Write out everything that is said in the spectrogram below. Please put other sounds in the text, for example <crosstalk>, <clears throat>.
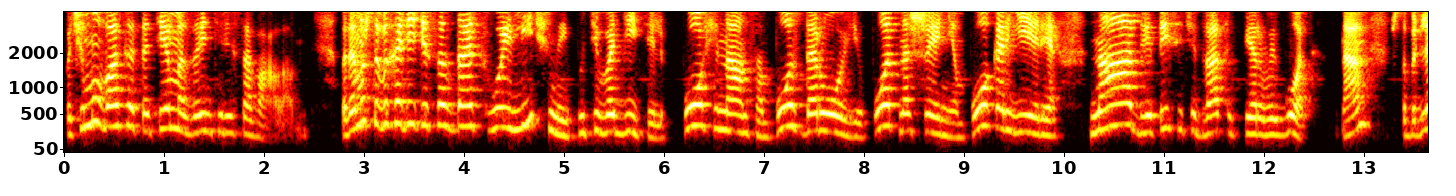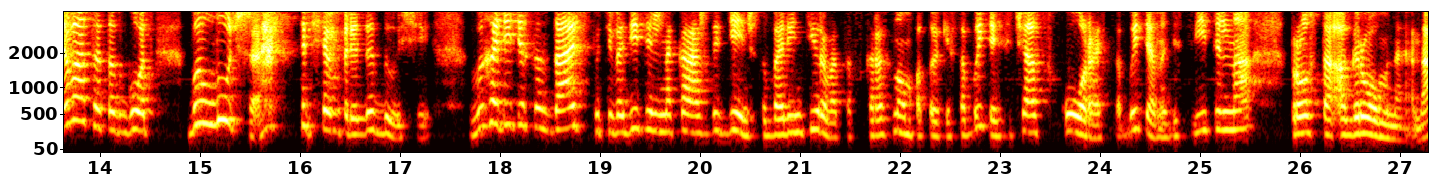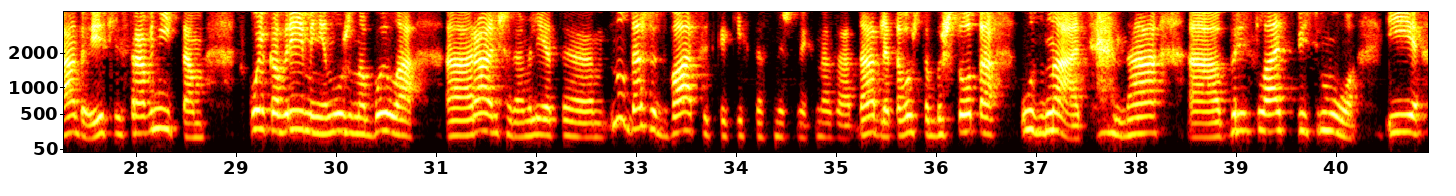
Почему вас эта тема заинтересовала? Потому что вы хотите создать свой личный путеводитель по финансам, по здоровью, по отношениям, по карьере на 2021 год да, чтобы для вас этот год был лучше, <laughs> чем предыдущий. Вы хотите создать путеводитель на каждый день, чтобы ориентироваться в скоростном потоке событий. Сейчас скорость событий, она действительно просто огромная. Да? Если сравнить там, сколько времени нужно было а, раньше, там, лет, э, ну, даже 20 каких-то смешных назад, да, для того, чтобы что-то узнать, <laughs> да, а, прислать письмо. И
